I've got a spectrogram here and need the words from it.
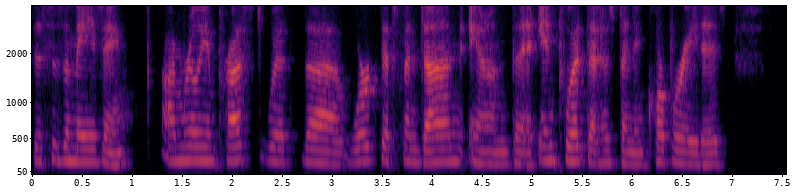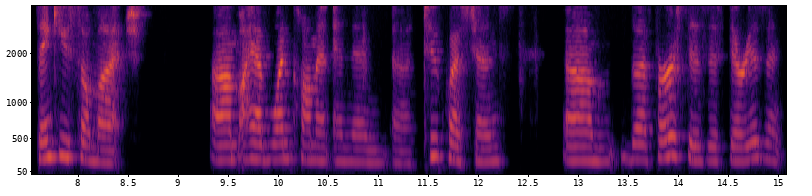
this is amazing. I'm really impressed with the work that's been done and the input that has been incorporated. Thank you so much. Um, I have one comment and then uh, two questions. Um, the first is if there isn't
